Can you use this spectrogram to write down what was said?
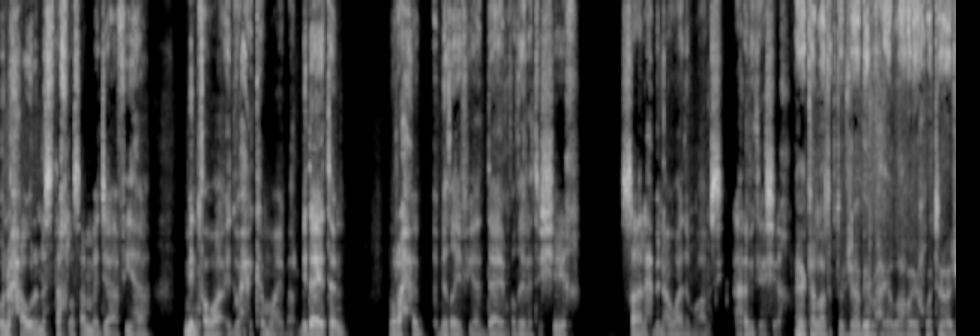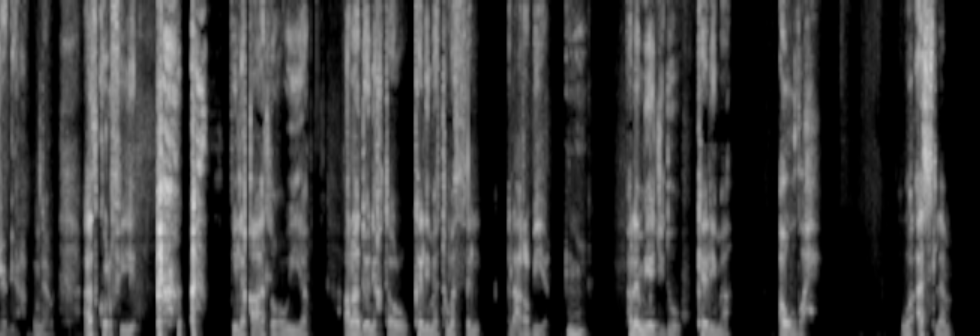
ونحاول أن نستخلص عما جاء فيها من فوائد وحكم وعبر. بداية نرحب بضيفي الدائم فضيلة الشيخ صالح بن عواد المغامسي. أهلا بك يا شيخ. حياك الله دكتور جابر وحيا الله الإخوة جميعا. نعم. أذكر في في لقاءات لغوية أرادوا أن يختاروا كلمة تمثل العربية. مم. فلم يجدوا كلمة أوضح وأسلم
